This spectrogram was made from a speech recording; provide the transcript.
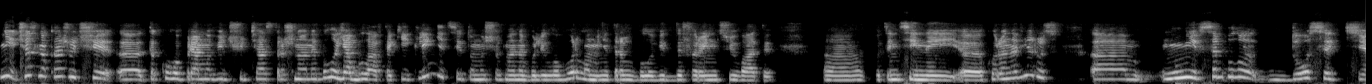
Ні, чесно кажучи, е, такого прямо відчуття страшного не було. Я була в такій клініці, тому що в мене боліло горло, мені треба було віддиференціювати е, потенційний коронавірус. Ні, все було досить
